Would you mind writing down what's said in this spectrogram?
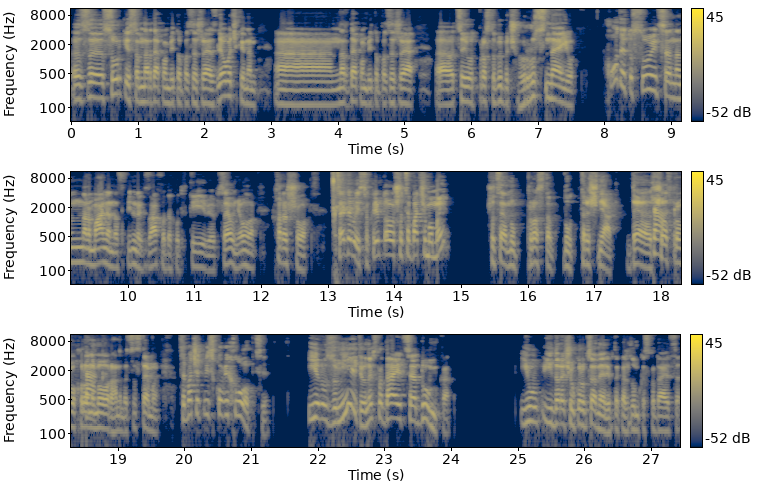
з Суркісом, нардепом від ОПЗЖ, з Льовочкиним, е, нардепом від ОПЗЖ, е, оцею от просто, вибач, груснею. Ходить, тусується на, нормально на спільних заходах от в Києві. Все у нього хорошо. Це дивись, окрім того, що це бачимо ми, що це ну просто ну трешняк, де Так, що з правоохоронними так. органами, системою. Це бачать військові хлопці. І розуміють, у них складається думка. І, і, до речі, у корупціонерів така ж думка складається.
